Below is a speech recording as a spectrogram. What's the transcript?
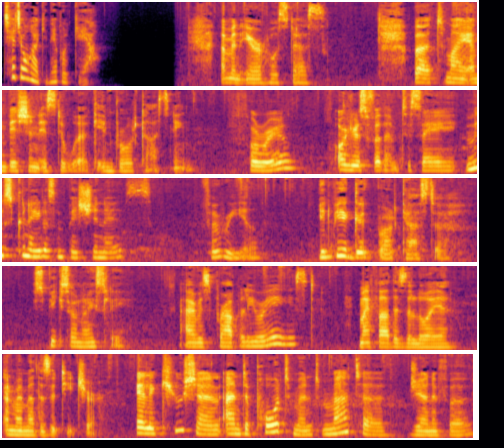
최종 확인해 볼게요. I'm an air hostess, but my ambition is to work in broadcasting. For real? Or just for them to say, Miss Grenada's ambition is? For real. You'd be a good broadcaster. You speak so nicely. I was properly raised. My father's a lawyer, and my mother's a teacher. Elocution and deportment matter, Jennifer.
